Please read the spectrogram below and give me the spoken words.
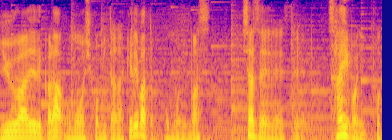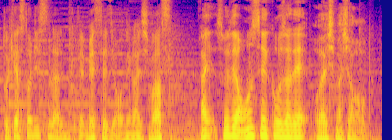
URL からお申し込みいただければと思います。久瀬先生、最後にポッドキャストリスナーに向けてメッセージをお願いします。はい、それでは音声講座でお会いしましょう。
